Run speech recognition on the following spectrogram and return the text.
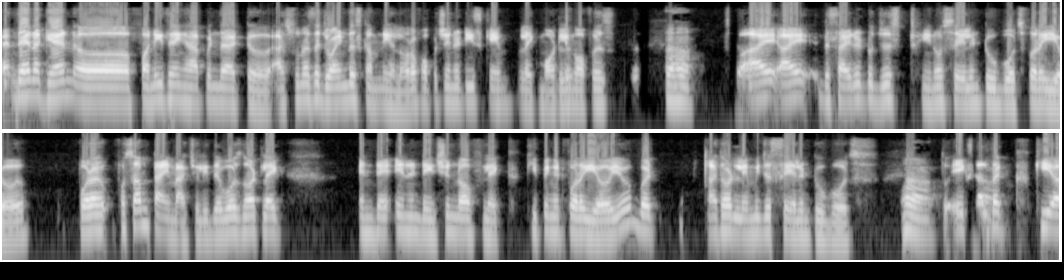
And then again, uh, funny thing happened that uh, as soon as I joined this company, a lot of opportunities came, like modeling offers. Uh-huh. So I I decided to just you know sail in two boats for a year, for a for some time actually. There was not like in, in intention of like keeping it for a year year, but I thought let me just sail in two boats. तो एक साल तक किया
